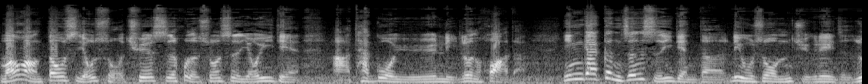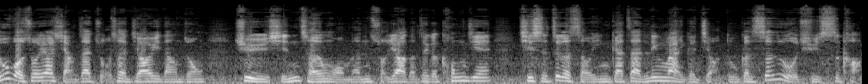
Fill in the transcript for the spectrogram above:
往往都是有所缺失，或者说是有一点啊太过于理论化的。应该更真实一点的，例如说，我们举个例子，如果说要想在左侧交易当中去形成我们所要的这个空间，其实这个时候应该在另外一个角度更深入去思考，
